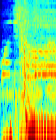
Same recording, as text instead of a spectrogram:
one shot.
